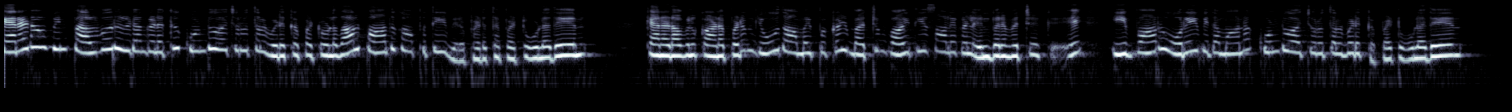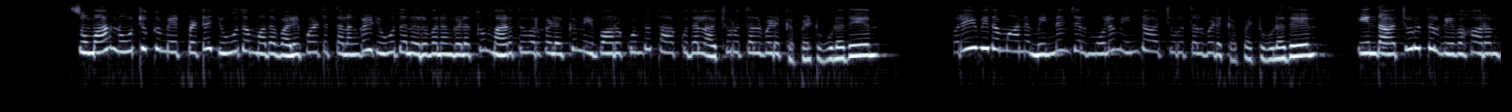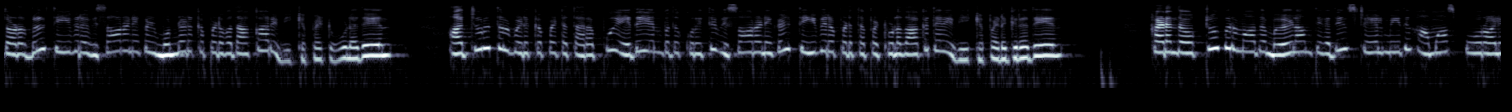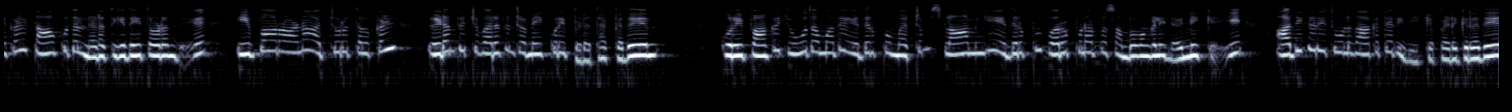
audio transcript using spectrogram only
கனடாவின் பல்வேறு இடங்களுக்கு குண்டு அச்சுறுத்தல் விடுக்கப்பட்டுள்ளதால் பாதுகாப்பு தீவிரப்படுத்தப்பட்டுள்ளது கனடாவில் காணப்படும் யூத அமைப்புகள் மற்றும் வைத்தியசாலைகள் என்பனவற்றுக்கு இவ்வாறு ஒரே விதமான குண்டு அச்சுறுத்தல் விடுக்கப்பட்டுள்ளது. சுமார் நூற்றுக்கும் மேற்பட்ட யூத மத வழிபாட்டு தலங்கள் யூத நிறுவனங்களுக்கும் மருத்துவர்களுக்கும் இவ்வாறு குண்டு தாக்குதல் அச்சுறுத்தல் விடுக்கப்பட்டுள்ளது. ஒரே விதமான மின்னஞ்சல் மூலம் இந்த அச்சுறுத்தல் விடுக்கப்பட்டுள்ளது. இந்த அச்சுறுத்தல் விவகாரம் தொடர்பில் தீவிர விசாரணைகள் முன்னெடுக்கப்படுவதாக அறிவிக்கப்பட்டுள்ளது. அச்சுறுத்தல் விடுக்கப்பட்ட தரப்பு எது என்பது குறித்து விசாரணைகள் தீவிரப்படுத்தப்பட்டுள்ளதாக தெரிவிக்கப்படுகிறது. கடந்த அக்டோபர் மாதம் ஏழாம் தேதி ஸ்டேல் மீது ஹமாஸ் போராளிகள் தாக்குதல் நடத்தியதைத் தொடர்ந்து இவ்வாறான அச்சுறுத்தல்கள் இடம்பெற்று வருகின்றமை குறிப்பிடத்தக்கது. குறிப்பாக யூத மத எதிர்ப்பு மற்றும் இஸ்லாமிய எதிர்ப்பு வறுப்புணர்வு சம்பவங்களின் எண்ணிக்கை அதிகரித்துள்ளதாக தெரிவிக்கப்படுகிறது.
